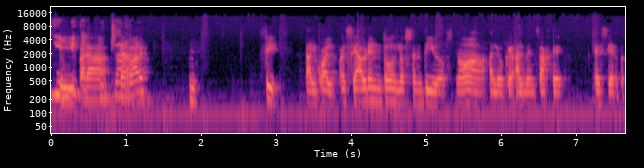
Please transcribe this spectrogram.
y para cerrar, sí, tal cual, se abren todos los sentidos, ¿no? A, lo que, al mensaje, es cierto.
